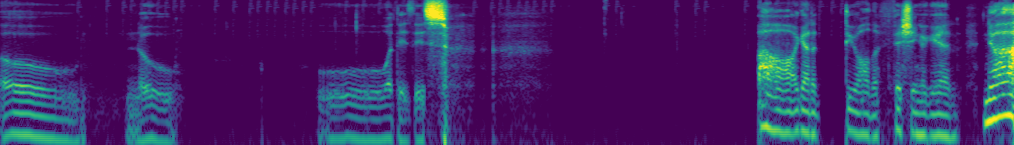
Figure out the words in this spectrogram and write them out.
Oh no. Ooh, what is this? oh, I gotta do all the fishing again. No!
